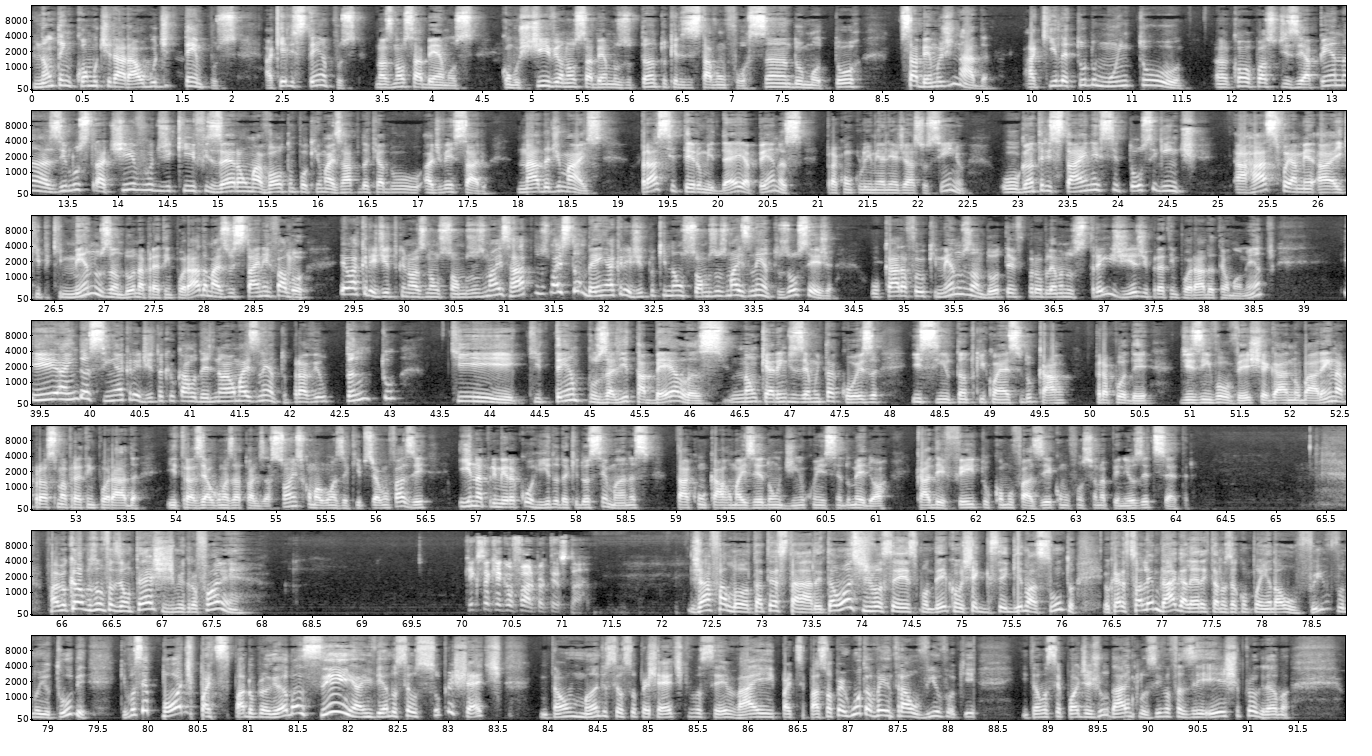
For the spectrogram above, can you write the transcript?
não tem como tirar algo de tempos. Aqueles tempos, nós não sabemos combustível, não sabemos o tanto que eles estavam forçando, o motor, sabemos de nada. Aquilo é tudo muito, ah, como eu posso dizer, apenas ilustrativo de que fizeram uma volta um pouquinho mais rápida que a do adversário. Nada demais. Para se ter uma ideia apenas, para concluir minha linha de raciocínio, o Gunter Steiner citou o seguinte: a Haas foi a, a equipe que menos andou na pré-temporada, mas o Steiner falou: eu acredito que nós não somos os mais rápidos, mas também acredito que não somos os mais lentos. Ou seja, o cara foi o que menos andou, teve problema nos três dias de pré-temporada até o momento, e ainda assim acredita que o carro dele não é o mais lento, para ver o tanto que, que tempos ali, tabelas, não querem dizer muita coisa, e sim o tanto que conhece do carro para poder desenvolver, chegar no Bahrein na próxima pré-temporada e trazer algumas atualizações, como algumas equipes já vão fazer, e na primeira corrida daqui duas semanas tá com o carro mais redondinho, conhecendo melhor cada efeito, como fazer, como funciona pneus, etc. Fábio Campos, vamos fazer um teste de microfone? O que, que você quer que eu fale para testar? Já falou, tá testado. Então, antes de você responder, quando seguir no assunto, eu quero só lembrar a galera que está nos acompanhando ao vivo no YouTube que você pode participar do programa sim, enviando o seu super chat. Então, mande o seu super chat que você vai participar. Sua pergunta vai entrar ao vivo aqui. Então, você pode ajudar, inclusive, a fazer este programa.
